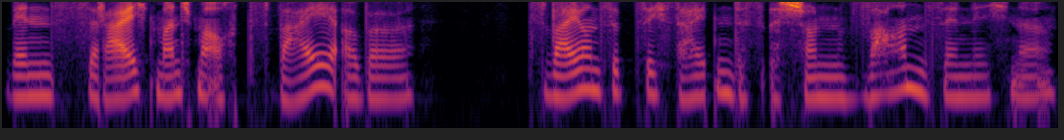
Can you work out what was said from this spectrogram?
Wenn es reicht, manchmal auch zwei, aber 72 Seiten, das ist schon wahnsinnig, ne?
